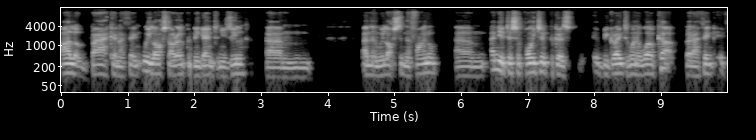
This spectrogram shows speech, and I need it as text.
I look back and I think we lost our opening game to New Zealand, um, and then we lost in the final. Um, and you're disappointed because it'd be great to win a World Cup. But I think if,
